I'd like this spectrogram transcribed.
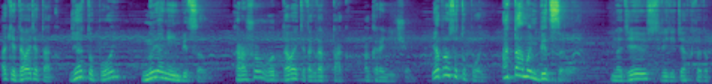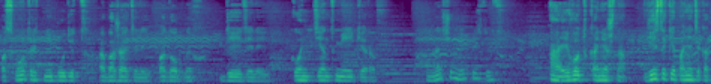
Окей, давайте так. Я тупой, но я не имбецил. Хорошо, вот давайте тогда так ограничим. Я просто тупой, а там имбецилы. Надеюсь, среди тех, кто это посмотрит, не будет обожателей подобных деятелей, контент-мейкеров. Иначе мне пиздец. А, и вот, конечно, есть такие понятия, как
